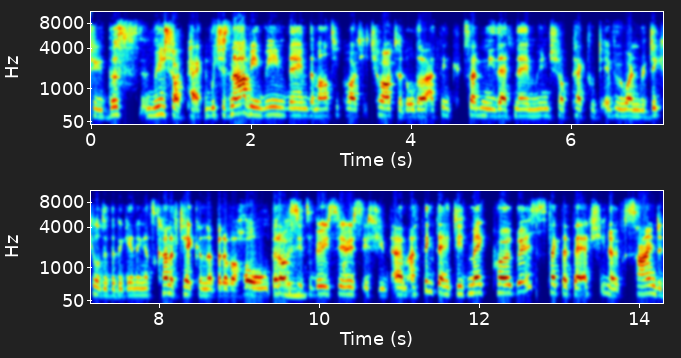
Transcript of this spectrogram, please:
to this Moonshot Pact, which has now been renamed the Multi Party Charter, although I think suddenly that name Moonshot Pact, which everyone ridiculed at the beginning, it's kind of taken a bit of a hold. But obviously, mm. it's a very serious issue. Um, I think they did make progress. The fact that they actually, you know, signed a,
